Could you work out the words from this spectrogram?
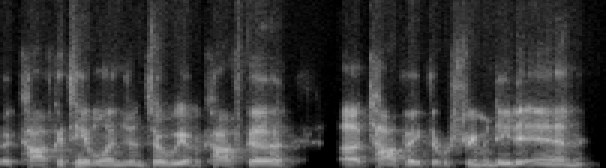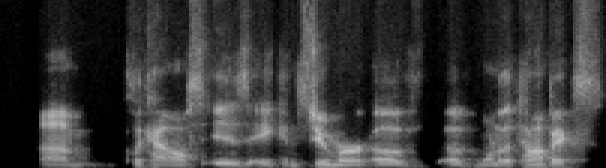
a Kafka table engine. So we have a Kafka uh, topic that we're streaming data in. Um, ClickHouse is a consumer of, of one of the topics.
